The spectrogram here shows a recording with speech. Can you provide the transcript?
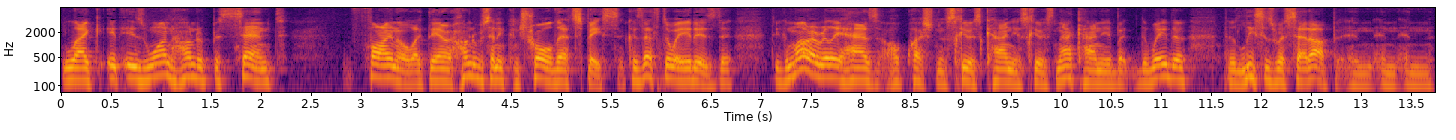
like it is 100% final, like they are 100% in control of that space, because that's the way it is. The, the Gemara really has a whole question of schiris kanya, schiris not kanya, but the way the, the leases were set up in, in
